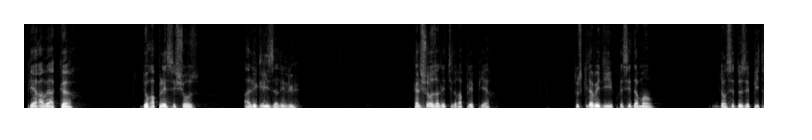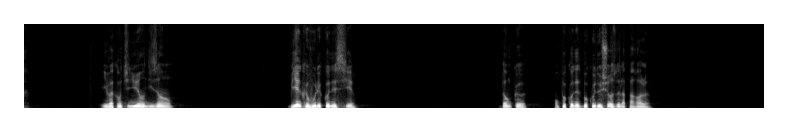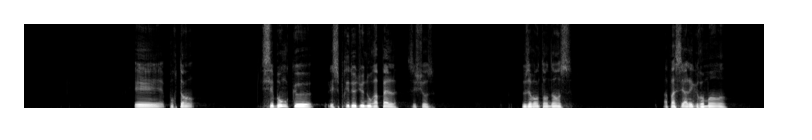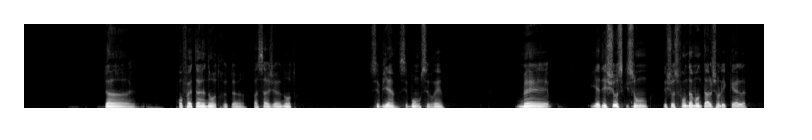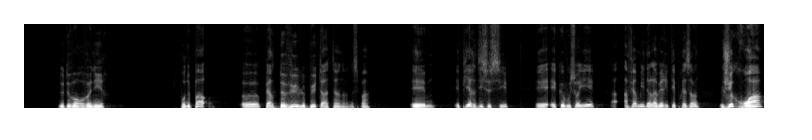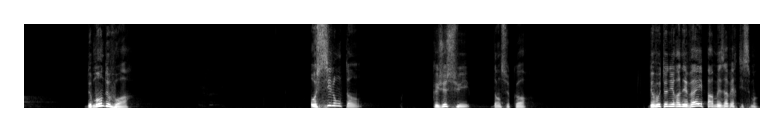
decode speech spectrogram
Pierre avait à cœur de rappeler ces choses à l'Église, à l'élu. Quelle chose allait-il rappeler, Pierre? Tout ce qu'il avait dit précédemment dans ces deux épîtres. Il va continuer en disant, bien que vous les connaissiez, donc euh, on peut connaître beaucoup de choses de la parole. Et pourtant, c'est bon que l'Esprit de Dieu nous rappelle ces choses. Nous avons tendance à passer allègrement d'un prophète à un autre, d'un passage à un autre. C'est bien, c'est bon, c'est vrai. Mais il y a des choses qui sont des choses fondamentales sur lesquelles nous devons revenir pour ne pas euh, perdre de vue le but à atteindre, n'est-ce pas? Et, Pierre dit ceci, et, et, que vous soyez affermis dans la vérité présente, je crois de mon devoir, aussi longtemps que je suis dans ce corps, de vous tenir en éveil par mes avertissements.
